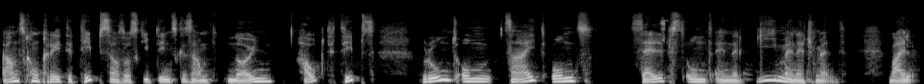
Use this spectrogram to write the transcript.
ganz konkrete Tipps, also es gibt insgesamt neun Haupttipps rund um Zeit und Selbst- und Energiemanagement. Weil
